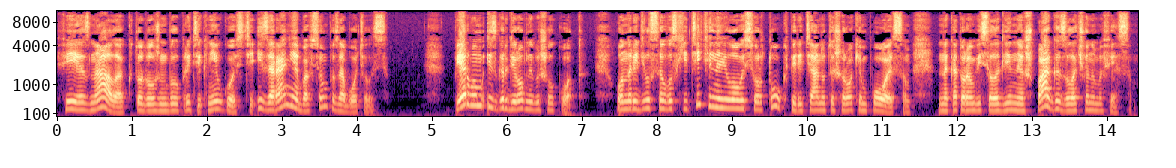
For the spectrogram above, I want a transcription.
Фея знала, кто должен был прийти к ней в гости, и заранее обо всем позаботилась. Первым из гардеробной вышел кот. Он нарядился в восхитительный лиловый сюртук, перетянутый широким поясом, на котором висела длинная шпага с золоченым эфесом.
